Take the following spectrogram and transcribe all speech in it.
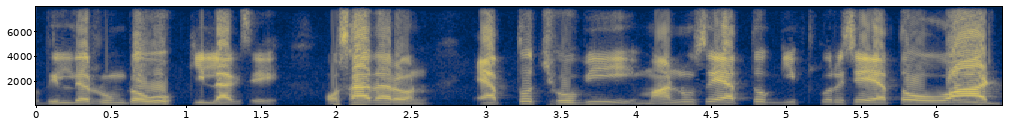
দিলদার রুমটা ও কি লাগছে? অসাধারণ। এত ছবি, মানুষে এত গিফট করেছে, এত ওয়ার্ড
